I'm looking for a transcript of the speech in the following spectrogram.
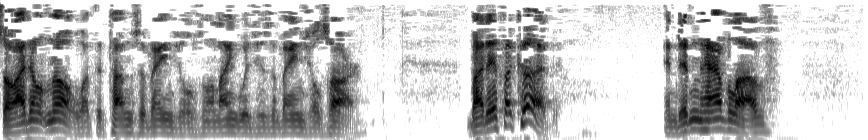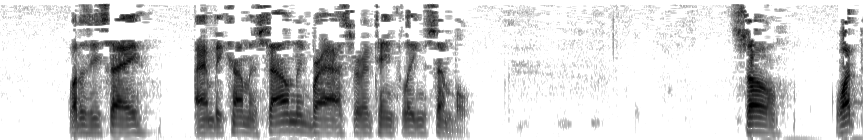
So I don't know what the tongues of angels and the languages of angels are. But if I could and didn't have love, what does he say? I am become a sounding brass or a tinkling cymbal. So, what,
